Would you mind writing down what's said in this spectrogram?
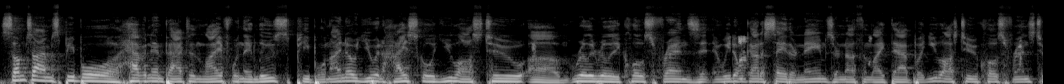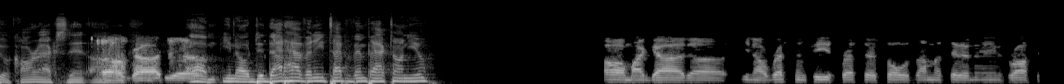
sometimes people have an impact in life when they lose people. And I know you in high school, you lost two um, really, really close friends, and, and we don't got to say their names or nothing like that, but you lost two close friends to a car accident. Um, oh God, yeah. Um, you know, did that have any type of impact on you? Oh my God, uh, you know, rest in peace, rest their souls. I'm gonna say their names, Ross and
